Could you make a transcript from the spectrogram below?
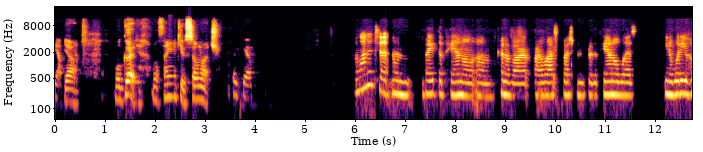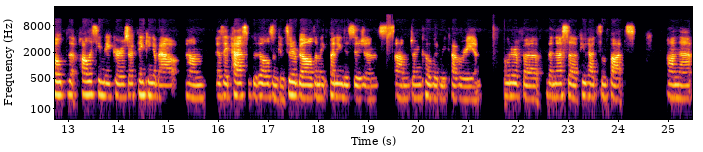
Yeah. Yeah. Well, good. Well, thank you so much. Thank you. I wanted to um, invite the panel, um, kind of our, our last question for the panel was, you know, what do you hope that policymakers are thinking about um, as they pass bills and consider bills and make funding decisions um, during COVID recovery. And I wonder if uh, Vanessa, if you had some thoughts on that.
